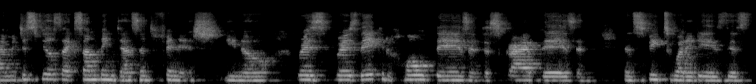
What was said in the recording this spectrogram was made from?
Um, it just feels like something doesn't finish, you know, whereas, whereas they could hold theirs and describe theirs and, and speak to what it is. There's,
